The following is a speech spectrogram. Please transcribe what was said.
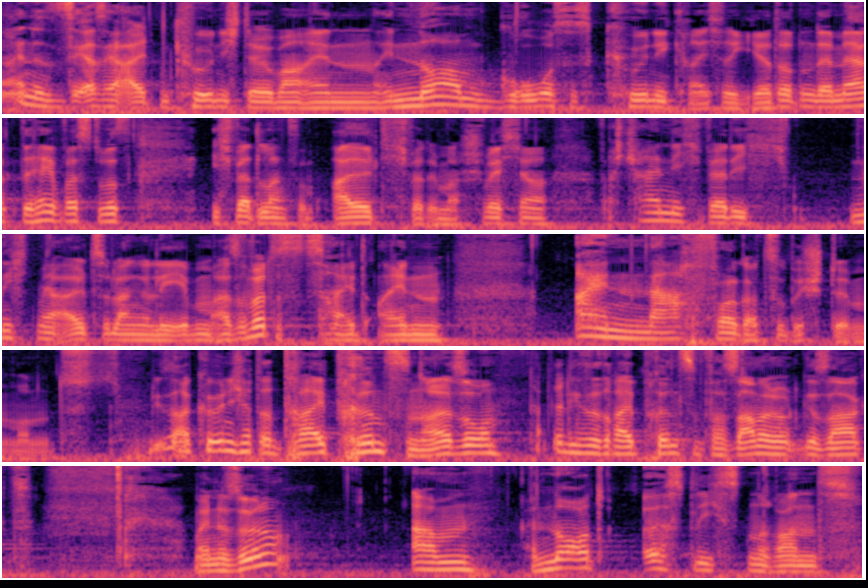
einen sehr, sehr alten König, der über ein enorm großes Königreich regiert hat und der merkte, hey, weißt du was, ich werde langsam alt, ich werde immer schwächer, wahrscheinlich werde ich nicht mehr allzu lange leben. Also wird es Zeit, einen, einen Nachfolger zu bestimmen. Und dieser König hatte drei Prinzen. Also hat er diese drei Prinzen versammelt und gesagt, meine Söhne, am nordöstlichsten Rand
